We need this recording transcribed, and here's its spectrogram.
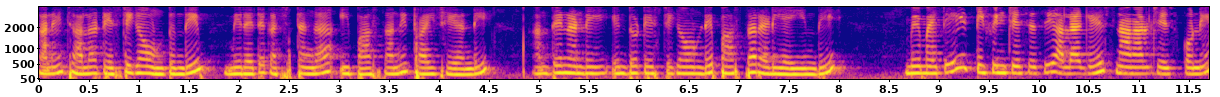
కానీ చాలా టేస్టీగా ఉంటుంది. మీరైతే ఖచ్చితంగా ఈ పాస్తాని ట్రై చేయండి. అంతేనండి. ఎంతో టేస్టీగా ఉండే పాస్తా రెడీ అయ్యింది. మేమైతే టిఫిన్ చేసేసి అలాగే స్నానాలు చేసుకొని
